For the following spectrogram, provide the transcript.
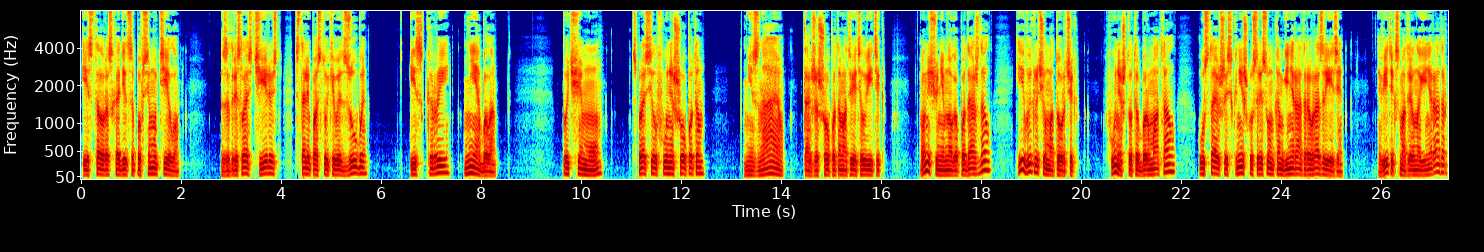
и стал расходиться по всему телу. Затряслась челюсть, стали постукивать зубы. Искры не было. «Почему?» — спросил Фуня шепотом. «Не знаю», — также шепотом ответил Витик. Он еще немного подождал и выключил моторчик. Фуня что-то бормотал, уставившись в книжку с рисунком генератора в разрезе. Витик смотрел на генератор,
